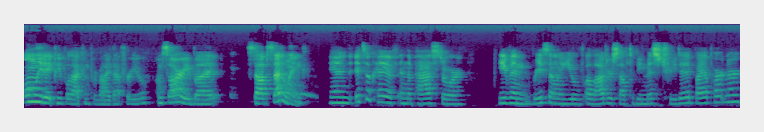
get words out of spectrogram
only date people that can provide that for you. I'm sorry, but stop settling. And it's okay if in the past or even recently you've allowed yourself to be mistreated by a partner,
